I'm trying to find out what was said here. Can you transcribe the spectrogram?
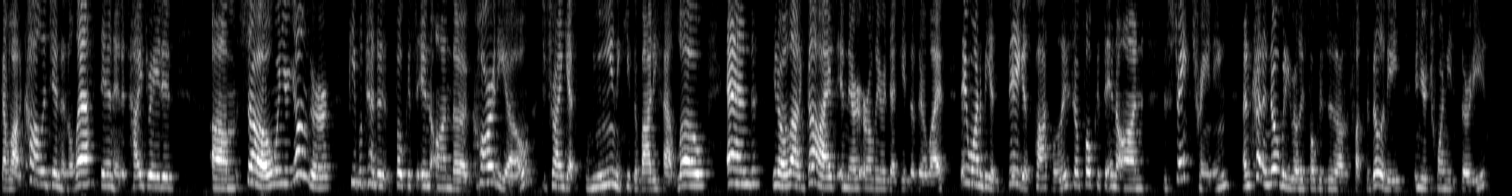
got a lot of collagen and elastin and it's hydrated. Um, so when you're younger, people tend to focus in on the cardio to try and get lean and keep the body fat low. And, you know, a lot of guys in their earlier decades of their life, they want to be as big as possible. They so focus in on the strength training and kind of nobody really focuses on the flexibility in your 20s, 30s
